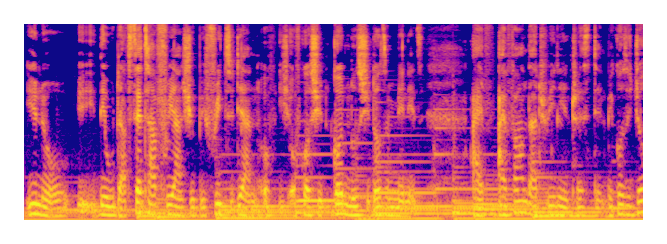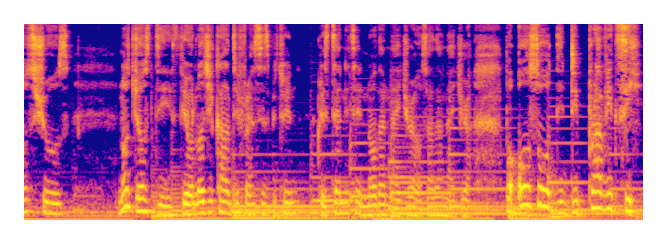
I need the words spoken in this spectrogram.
you know they would have set her free and she'll be free today and of, of course she, god knows she doesn't mean it I, I found that really interesting because it just shows not just the theological differences between Christianity in northern Nigeria or southern Nigeria, but also the depravity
